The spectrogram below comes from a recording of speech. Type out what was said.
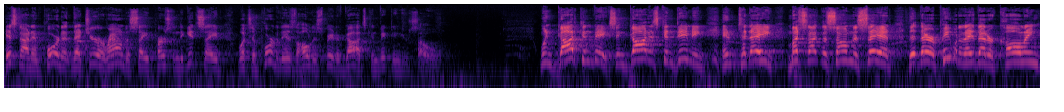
it's not important that you're around a saved person to get saved. What's important is the Holy Spirit of God's convicting your soul. When God convicts and God is condemning, and today, much like the psalmist said, that there are people today that are calling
